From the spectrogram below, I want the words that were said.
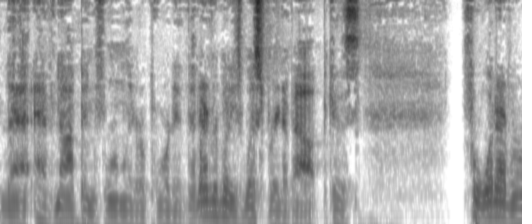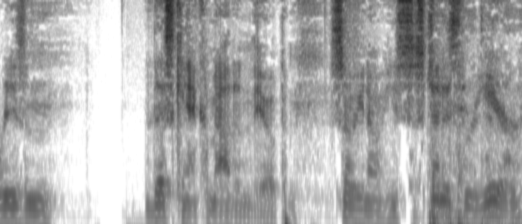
that have not been formally reported that everybody's whispering about because for whatever reason this can't come out in the open. So, you know, he's suspended for a year.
